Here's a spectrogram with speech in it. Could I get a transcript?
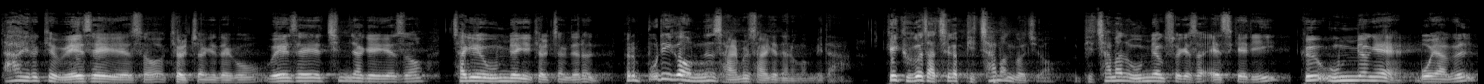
다 이렇게 외세에 의해서 결정이 되고 외세의 침략에 의해서 자기의 운명이 결정되는 그런 뿌리가 없는 삶을 살게 되는 겁니다. 그거 자체가 비참한 거죠. 비참한 운명 속에서 에스겔이 그 운명의 모양을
